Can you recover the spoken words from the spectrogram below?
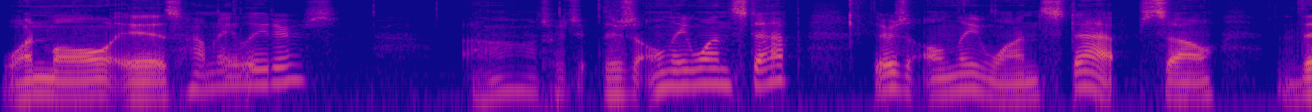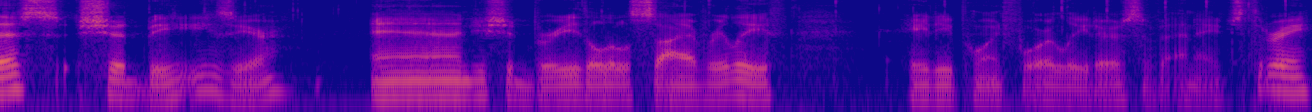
One mole is how many liters? Oh, there's only one step. There's only one step. So this should be easier, and you should breathe a little sigh of relief. 80.4 liters of NH3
